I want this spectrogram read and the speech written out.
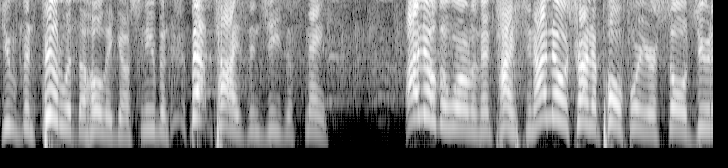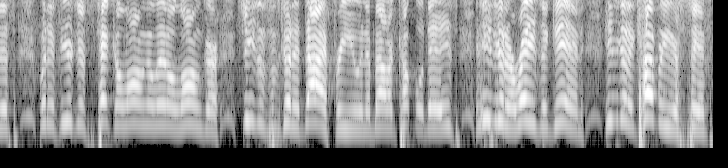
you've been filled with the Holy Ghost and you've been baptized in Jesus' name. I know the world is enticing. I know it's trying to pull for your soul, Judas. But if you just take along a little longer, Jesus is going to die for you in about a couple days, and He's going to raise again. He's going to cover your sins.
